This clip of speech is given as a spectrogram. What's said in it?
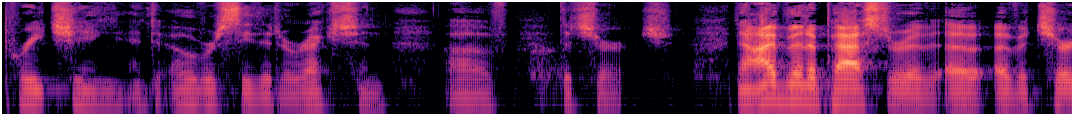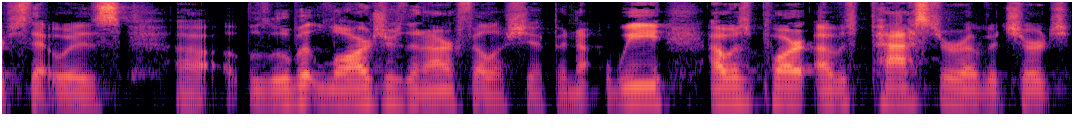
preaching, and to oversee the direction of the church. Now, I've been a pastor of, of a church that was uh, a little bit larger than our fellowship, and we, I was part, I was pastor of a church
